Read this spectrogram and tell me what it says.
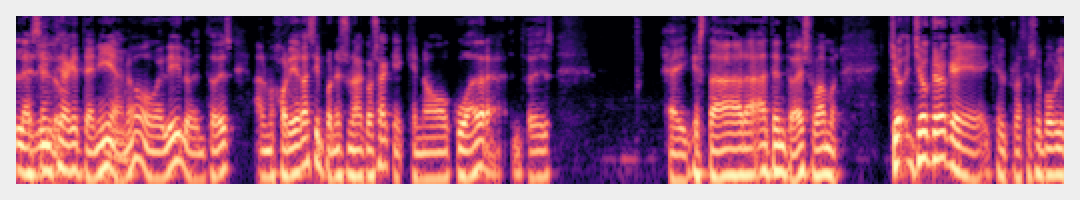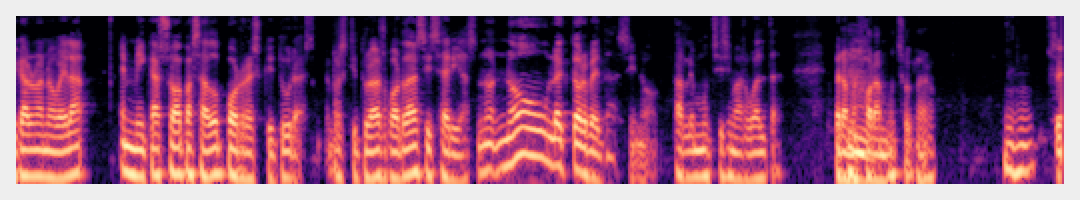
la esencia que tenía. ¿no? O el hilo. Entonces, a lo mejor llegas y pones una cosa que, que no cuadra. Entonces, hay que estar atento a eso, vamos. Yo, yo creo que, que el proceso de publicar una novela, en mi caso, ha pasado por reescrituras, reescrituras gordas y serias. No, no un lector beta, sino darle muchísimas vueltas. Pero Mm. mejora mucho, claro. Sí,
